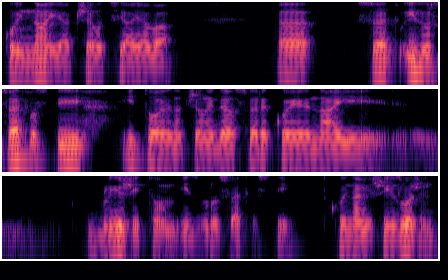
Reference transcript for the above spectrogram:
koji najjače ocijajava svetlo, izvor svetlosti i to je znači onaj deo sfere koji je najbliži tom izvoru svetlosti, koji je najviše izložen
